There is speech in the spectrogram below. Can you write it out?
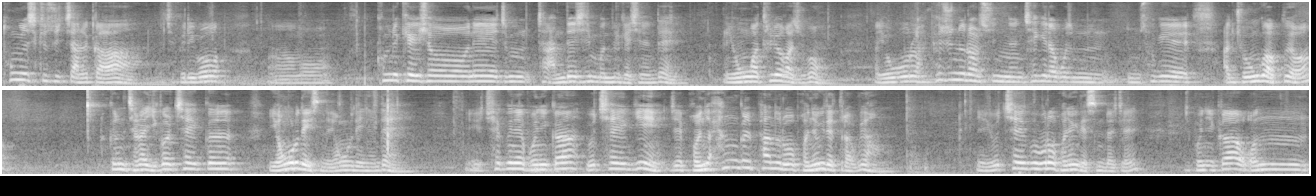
통일시킬 수 있지 않을까. 그리고 어, 뭐 커뮤니케이션에 좀 잘 안 되시는 분들 계시는데 용어가 틀려가지고 요거를 한 표준으로 할 수 있는 책이라고 좀, 좀 소개 아주 좋은 것 같고요. 그럼 제가 이걸 책을 영어로 돼 있습니다. 영어로 돼 있는데 이 최근에 보니까 이 책이 이제 번역 한글판으로 번역이 됐더라고요. 예, 이 책으로 번역이 됐습니다. 이제 보니까 원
